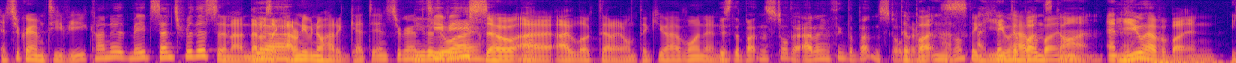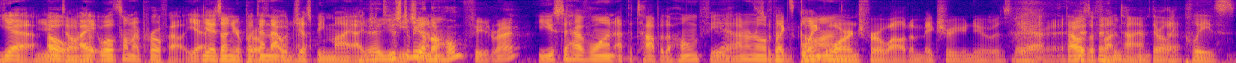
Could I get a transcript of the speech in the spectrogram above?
Instagram TV kind of made sense for this. And I- then I was like, I don't even know how to get to Instagram Neither TV. I. So No. I, I looked at I don't think you have one. And Is the button still there? I don't even think the button's still the there. buttons. I don't think I you think the have button's a button. gone. And you have a button. yeah. you oh, don't I, have a- well, it's on my profile. Yeah. Yeah, it's on your But then that would now. just be my IGTV Yeah, it used to be on the home feed, right? You used to have one at the top of the home feed. and I don't know So if like blink gone. orange for a while to make sure you knew it was there. Yeah, that was a fun time. They were like, "Please,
